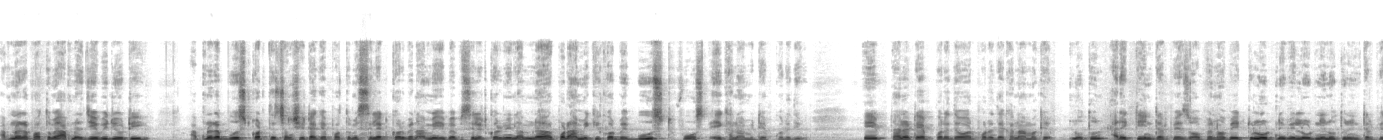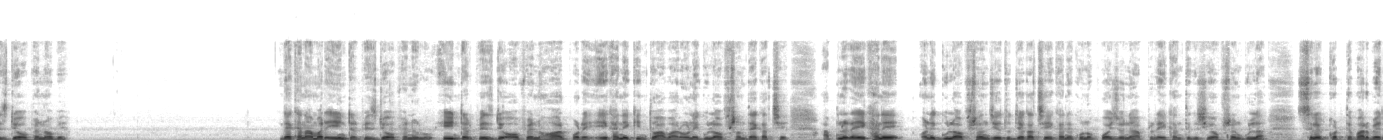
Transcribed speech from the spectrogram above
আপনারা প্রথমে আপনার যে ভিডিওটি আপনারা বুস্ট করতে চান, সেটাকে প্রথমে সিলেক্ট করবেন। আমি এইভাবে সিলেক্ট করে নিলাম। নেওয়ার পর আমি কি করব? বুস্ট পোস্ট এখানে আমি ট্যাপ করে দিব। এইখানে ট্যাপ করে দেওয়ার পরে দেখেন আমাকে নতুন আরেকটি ইন্টারফেস ওপেন হবে। একটু লোড নেবে লোড নিয়ে নতুন ইন্টারফেসটি ওপেন হবে। দেখেন আমার এই ইন্টারফেসটি ওপেন হলো। এই ইন্টারফেসটি ওপেন হওয়ার পরে এখানে কিন্তু আবার অনেকগুলো অপশান দেখাচ্ছে। আপনারা এখানে অনেকগুলো অপশান যেহেতু দেখাচ্ছে, এখানে কোনো প্রয়োজনে আপনারা এখান থেকে সেই অপশানগুলো সিলেক্ট করতে পারবেন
